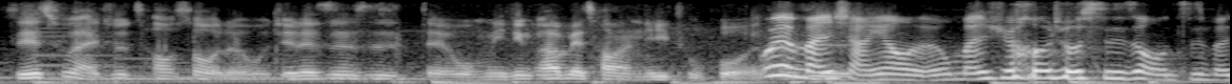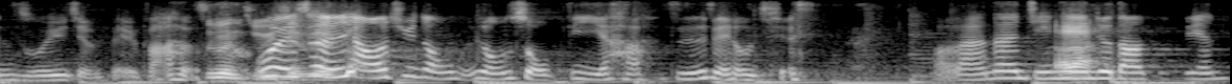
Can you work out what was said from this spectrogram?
直接出来就是超瘦的。我觉得真的是，对我们已经快要被超能力突破了。我也蛮想要的，我蛮需要就是这种资本主义减肥法。资本主义，我也是很想要去隆隆手臂啊，只是没有钱。好啦，那今天就到这边。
